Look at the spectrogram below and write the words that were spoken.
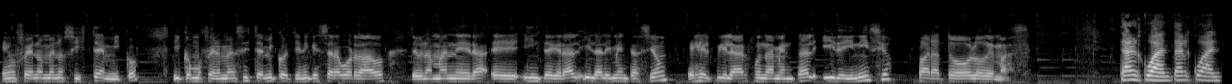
es un fenómeno sistémico y como fenómeno sistémico tiene que ser abordado de una manera eh, integral y la alimentación es el pilar fundamental y de inicio para todo lo demás. Tal cual, tal cual.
